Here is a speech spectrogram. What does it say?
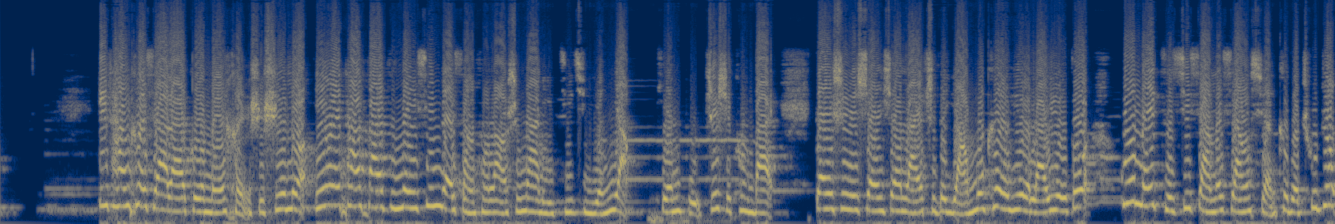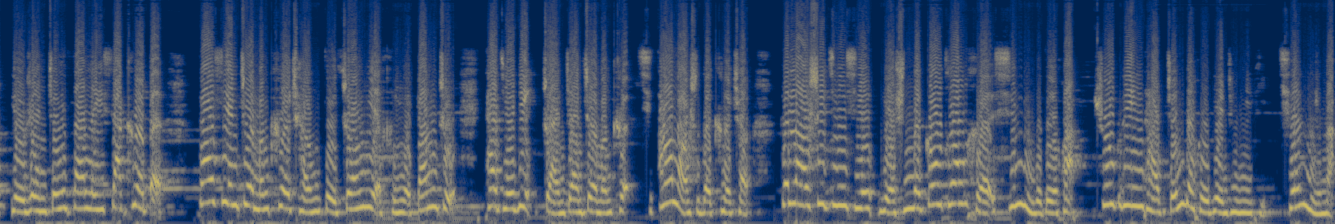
一堂课下来，郭美很是失落，因为她发自内心的想从老师那里汲取营养，填补知识空白。但是姗姗来迟的仰慕课越来越多，郭美仔细想了想选课的初衷，又认真翻了一下课本，发现这门课程对专业很有帮助。她决定转战这门课其他老师的课程，跟老师进行眼神的沟通和心灵的对话，说不定她真的会变成一匹千里马。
